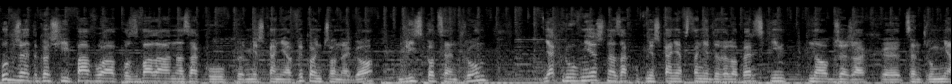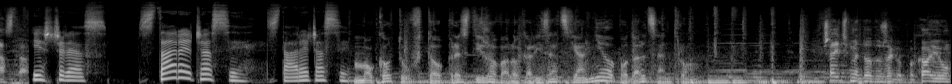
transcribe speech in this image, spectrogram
Budżet Gosi i Pawła pozwala na zakup mieszkania wykończonego blisko centrum, jak również na zakup mieszkania w stanie deweloperskim na obrzeżach e, centrum miasta. Jeszcze raz. Stare czasy, stare czasy. Mokotów to prestiżowa lokalizacja nieopodal centrum. Przejdźmy do dużego pokoju.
